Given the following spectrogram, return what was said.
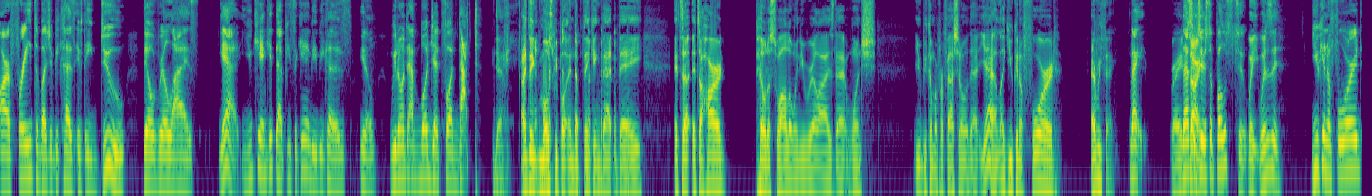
are afraid to budget because if they do, they'll realize, yeah, you can't get that piece of candy because, you know, we don't have budget for that. yeah i think most people end up thinking that they it's a it's a hard pill to swallow when you realize that once you become a professional that yeah like you can afford everything Right. right That's Sorry. what you're supposed to. wait what is it You can afford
